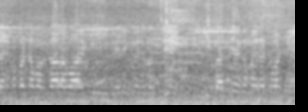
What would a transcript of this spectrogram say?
వెనుకబడిన వర్గాల వారికి ఈ వేదిక మీద నుంచి ప్రత్యేకమైనటువంటి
